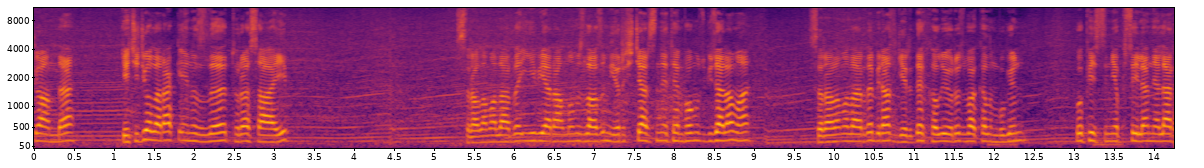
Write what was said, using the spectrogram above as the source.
şu anda geçici olarak en hızlı tura sahip. Sıralamalarda iyi bir yer almamız lazım. Yarış içerisinde tempomuz güzel ama sıralamalarda biraz geride kalıyoruz. Bakalım bugün bu pistin yapısıyla neler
